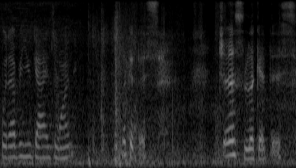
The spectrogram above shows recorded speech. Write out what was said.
whatever you guys want. Look at this. Just look at this.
